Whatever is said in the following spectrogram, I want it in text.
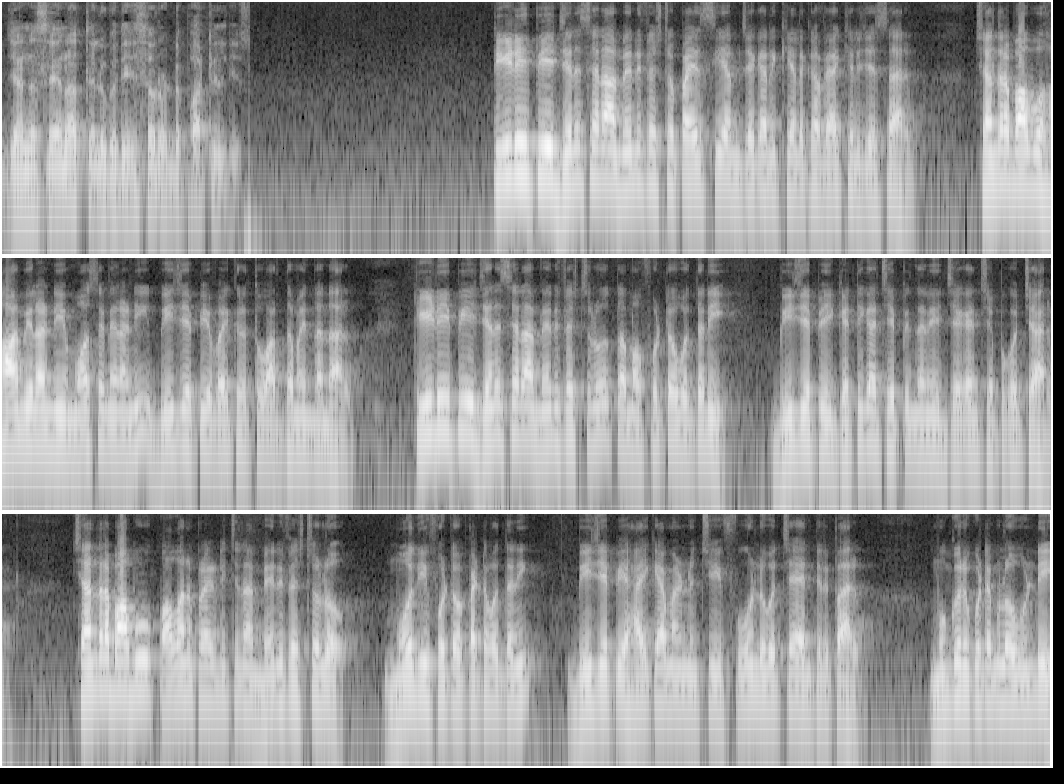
జనసేన తెలుగుదేశం రెండు పార్టీలు తీసు. టీడీపీ జనసేన మేనిఫెస్టోపై సీఎం జగన్ కీలక వ్యాఖ్యలు చేశారు. చంద్రబాబు హామీలన్నీ మోసమేనని బీజేపీ వైఖరితో అర్థమైందన్నారు. టీడీపీ జనసేన మేనిఫెస్టోలో తమ ఫోటో వద్దని బీజేపీ గట్టిగా చెప్పిందని జగన్ చెప్పుకొచ్చారు. చంద్రబాబు పవన్ ప్రకటించిన మేనిఫెస్టోలో మోదీ ఫోటో పెట్టవద్దని బీజేపీ హైకమాండ్ నుంచి ఫోన్లు వచ్చాయని తెలిపారు. ముగ్గురు కుటుంబంలో ఉండి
